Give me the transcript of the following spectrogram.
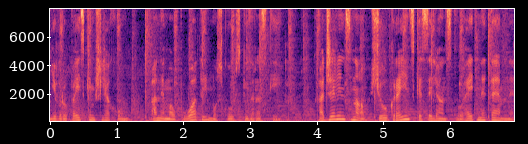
європейським шляхом, а не мавпувати московські зразки. Адже він знав, що українське селянство геть не темне,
